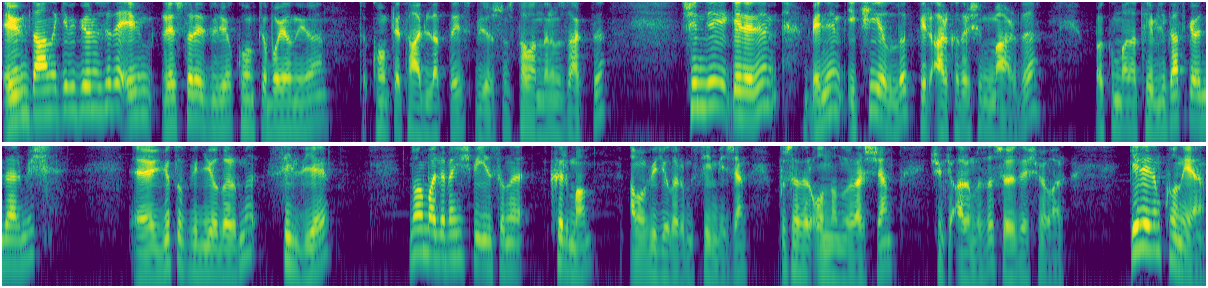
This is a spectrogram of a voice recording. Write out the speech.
Evim dağınık gibi görünse de evim restore ediliyor, komple boyanıyor. Komple tadilattayız biliyorsunuz, tavanlarımız aktı. Şimdi gelelim, benim iki yıllık bir arkadaşım vardı. Bakın bana tebligat göndermiş. Ee, YouTube videolarımı sil diye. Normalde ben hiçbir insanı kırmam ama videolarımı silmeyeceğim. Bu sefer ondan uğraşacağım. Çünkü aramızda sözleşme var. Gelelim konuya.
